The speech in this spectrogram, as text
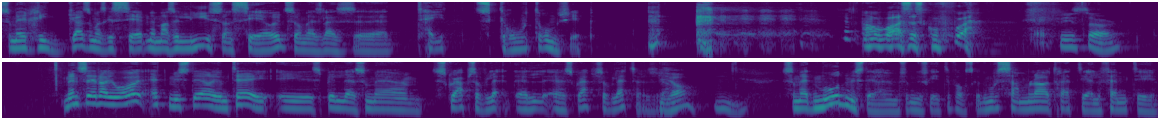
som er rigga så man skal se, med masse lys, og den ser ut som et slags uh, teit skrotromskip. Han var så skuffa. Fy søren. Men så er det jo òg et mysterium til i, i spillet som er Scraps of, let, uh, Scraps of Letters. Ja. Mm. Som er et mordmysterium som du skal etterforske. Du må samle 30 eller 50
